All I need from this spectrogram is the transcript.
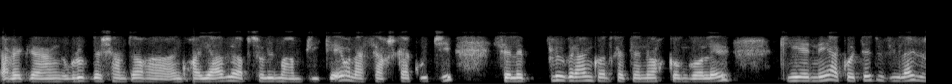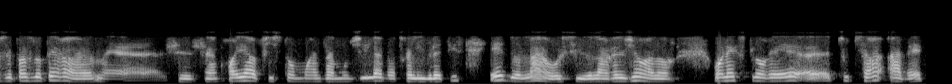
Avec un groupe de chanteurs incroyables absolument impliqués. On a Serge Kakuchi c'est le plus grand contre-ténor congolais qui est né à côté du village où se passe l'opéra mais c'est incroyable Fiston Mujila notre librettiste et de là aussi de la région alors on a exploré euh, tout ça avec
